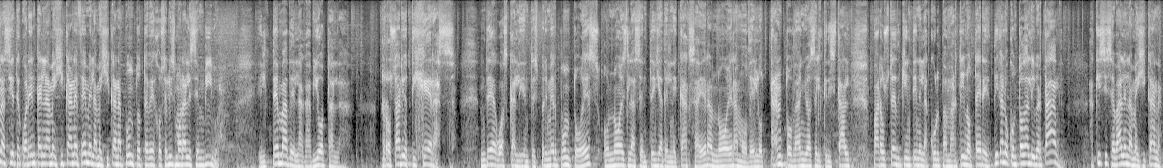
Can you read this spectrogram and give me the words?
las 7:40 en la Mexicana FM, la mexicana.tv, José Luis Morales en vivo. El tema de la gaviota, la Rosario Tijeras de Aguascalientes. Primer punto, ¿es o no es la centella del Necaxa? ¿Era o no era modelo? Tanto daño hace el cristal. Para usted, ¿quién tiene la culpa? Martín Otere, dígalo con toda libertad. Aquí sí se vale en la mexicana.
